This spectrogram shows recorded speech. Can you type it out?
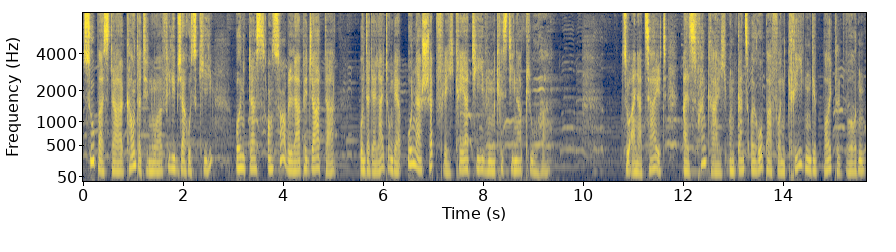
Superstar Countertenor Philippe Jarouski und das Ensemble La Peggiata unter der Leitung der unerschöpflich kreativen Christina Pluha. Zu einer Zeit, als Frankreich und ganz Europa von Kriegen gebeutelt wurden,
